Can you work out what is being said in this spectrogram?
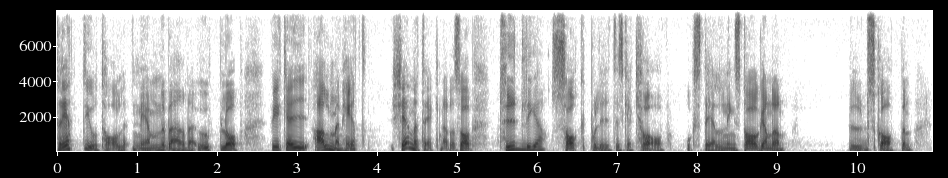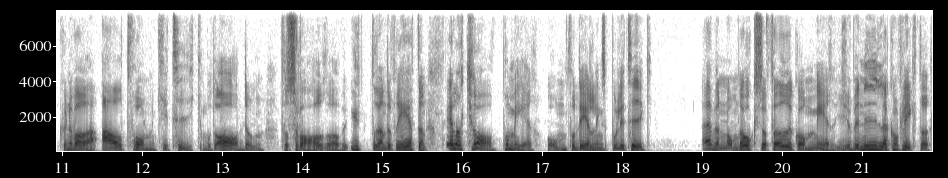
30-tal nämnvärda upplopp, vilka i allmänhet kännetecknades av tydliga sakpolitiska krav och ställningstaganden. Budskapen kunde vara allt från kritik mot adeln, försvar av yttrandefriheten eller krav på mer omfördelningspolitik, även om det också förekom mer juvenila konflikter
